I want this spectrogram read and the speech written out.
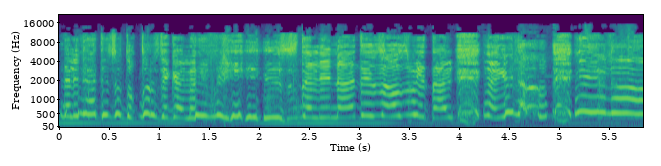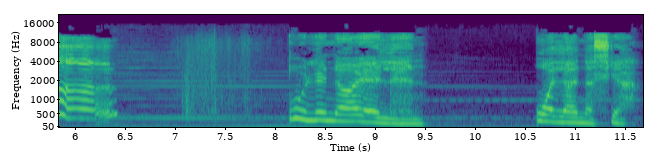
Dali natin sa doktor si Kaloy, please! Dali natin sa ospital! Ngayon na! Ngayon na! Uli na, Ellen. Wala na siya.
